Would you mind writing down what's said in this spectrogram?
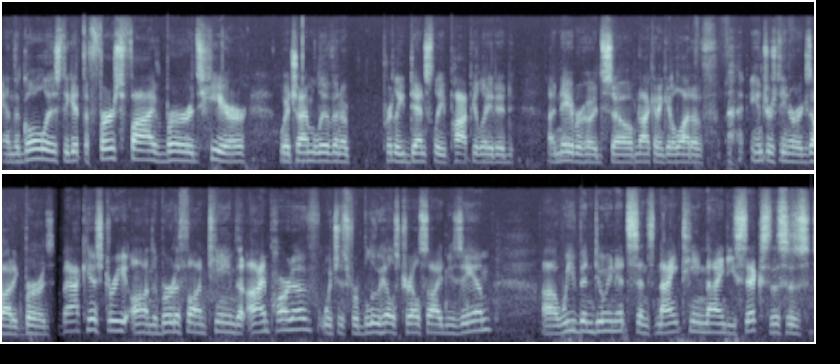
And the goal is to get the first five birds here, which I'm living a pretty densely populated a neighborhood, so I'm not going to get a lot of interesting or exotic birds. Back history on the Birdathon team that I'm part of, which is for Blue Hills Trailside Museum. Uh, we've been doing it since 1996. This is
